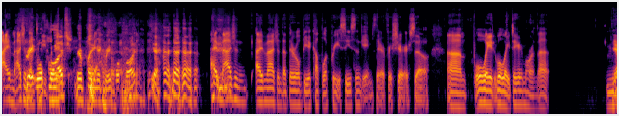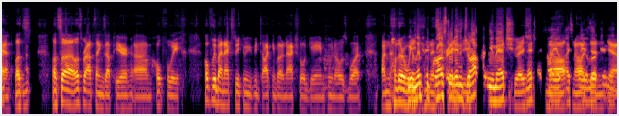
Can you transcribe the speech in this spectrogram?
I imagine Great Wolf be Lodge. They're playing at Yeah. Great Wolf Lodge. Yeah. I imagine I imagine that there will be a couple of preseason games there for sure. So um, we'll wait we'll wait to hear more on that. Yeah let's let's uh let's wrap things up here um hopefully hopefully by next week we can be talking about an actual game who knows what another The week in Olympic this roster didn't drop for you, Mitch. situation. Mitch, I saw No, you, I saw no, you it didn't, looking yeah.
